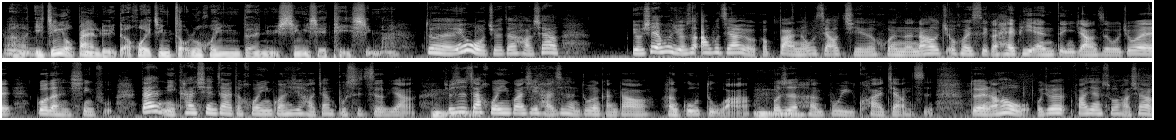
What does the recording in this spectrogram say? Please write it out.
呃已经有伴侣的或已经走入婚姻的女性一些提醒吗？对，因为我觉得好像。有些人会觉得说啊，我只要有个伴呢，我只要结了婚了，然后就会是一个 happy ending 这样子，我就会过得很幸福。但是你看现在的婚姻关系好像不是这样，就是在婚姻关系还是很多人感到很孤独啊，或是很不愉快这样子。对，然后我就会发现说，好像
